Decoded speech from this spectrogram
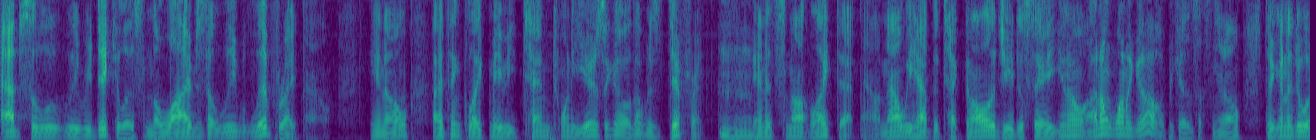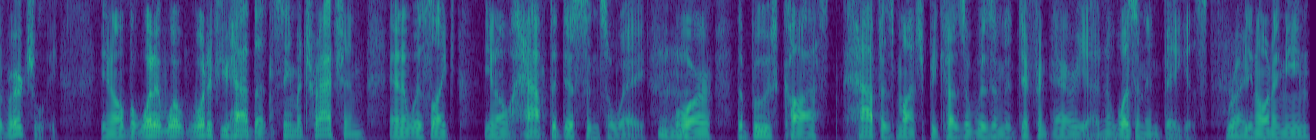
absolutely ridiculous in the lives that we live right now you know i think like maybe 10 20 years ago that was different Mm-hmm. and it's not like that now now we have the technology to say you know i don't want to go because you know they're going to do it virtually you know but what, if- what what if you had that same attraction and it was like you know half the distance away Mhm. or the booth cost half as much because it was in a different area and it wasn't in vegas Right. you know what i mean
